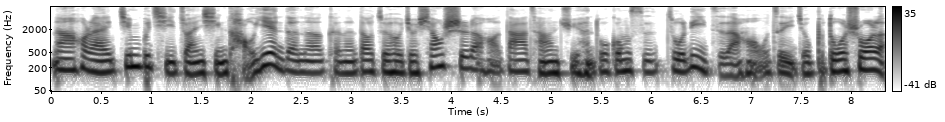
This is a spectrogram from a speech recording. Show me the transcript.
那后来经不起转型考验的呢，可能到最后。就消失了哈，大家常常举很多公司做例子，然后我这里就不多说了。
